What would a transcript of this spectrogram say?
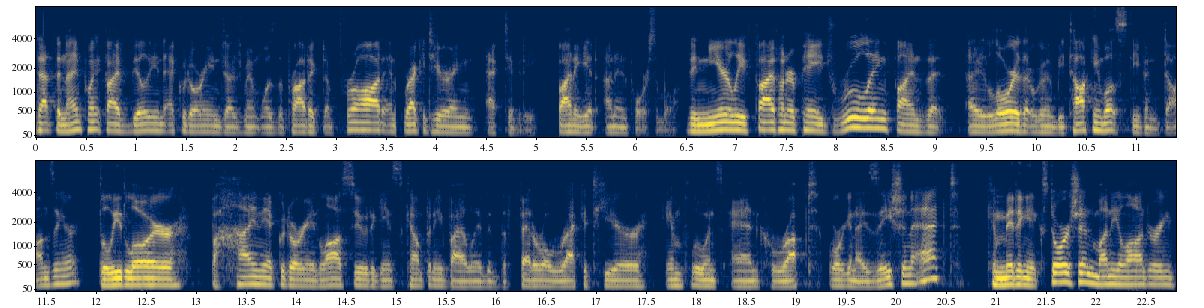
that the 9.5 billion Ecuadorian judgment was the product of fraud and racketeering activity, finding it unenforceable. The nearly 500-page ruling finds that a lawyer that we're going to be talking about, Stephen Donziger, the lead lawyer behind the Ecuadorian lawsuit against the company, violated the Federal Racketeer Influence and Corrupt Organization Act, committing extortion, money laundering,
